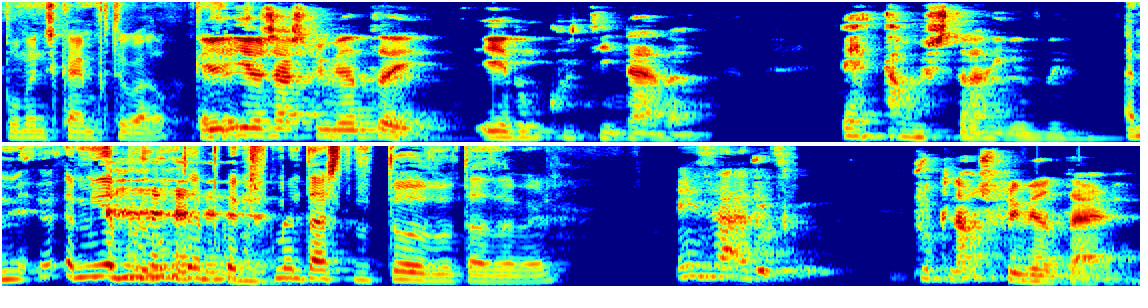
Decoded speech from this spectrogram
pelo menos cá em Portugal. E dizer, eu já experimentei e não curti nada. É tão estranho, man. a, a minha pergunta é porque é que experimentaste de todo, estás a ver? Exato. Por que não experimentar?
